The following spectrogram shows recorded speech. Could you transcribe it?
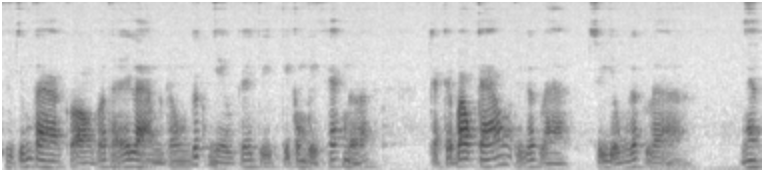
thì chúng ta còn có thể làm trong rất nhiều cái cái, cái công việc khác nữa. Các cái báo cáo thì rất là sử dụng rất là nhanh.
